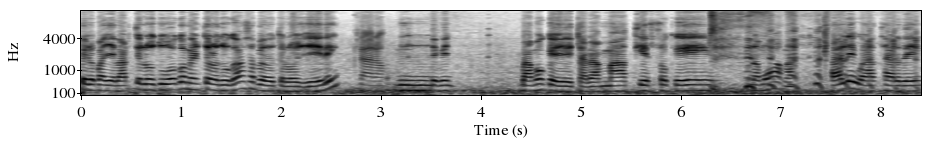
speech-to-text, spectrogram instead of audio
pero para llevártelo tú a comértelo a tu casa, pero te lo lleven. Claro. mm, deben- vamos, que estarás más tieso que una mojama. Vale, buenas tardes,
